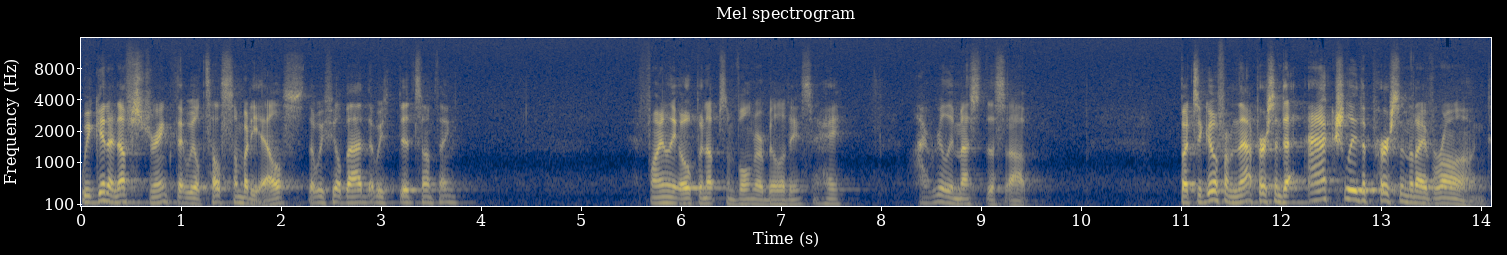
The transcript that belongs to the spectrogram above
we get enough strength that we'll tell somebody else that we feel bad that we did something. Finally, open up some vulnerability and say, hey, I really messed this up. But to go from that person to actually the person that I've wronged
